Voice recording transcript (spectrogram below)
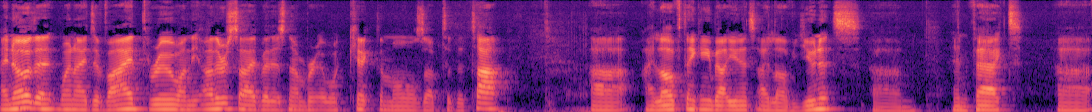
I know that when I divide through on the other side by this number, it will kick the moles up to the top. Uh, I love thinking about units. I love units. Um, in fact, uh,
